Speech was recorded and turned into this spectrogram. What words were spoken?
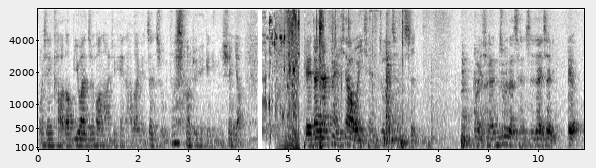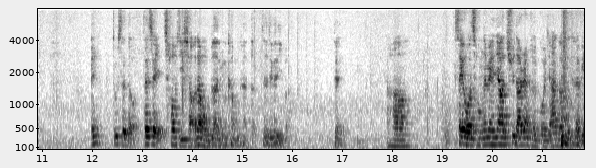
我先考到 B one 之后，然后就可以拿到一个证书，到时候就可以跟你们炫耀。给大家看一下我以前住的城市，我以前住的城市在这里，哎呦，哎，杜塞斗在这里超级小，但我不知道你们看不看到，在这个地方，对，然后所以我从那边要去到任何国家都是特别，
